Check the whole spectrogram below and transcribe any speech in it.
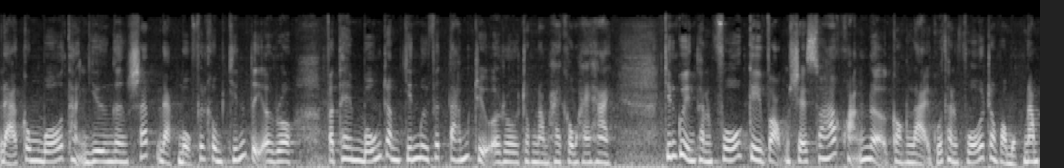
đã công bố thặng dư ngân sách đạt 1,09 tỷ euro và thêm 490,8 triệu euro trong năm 2022. Chính quyền thành phố kỳ vọng sẽ xóa khoản nợ còn lại của thành phố trong vòng một năm.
